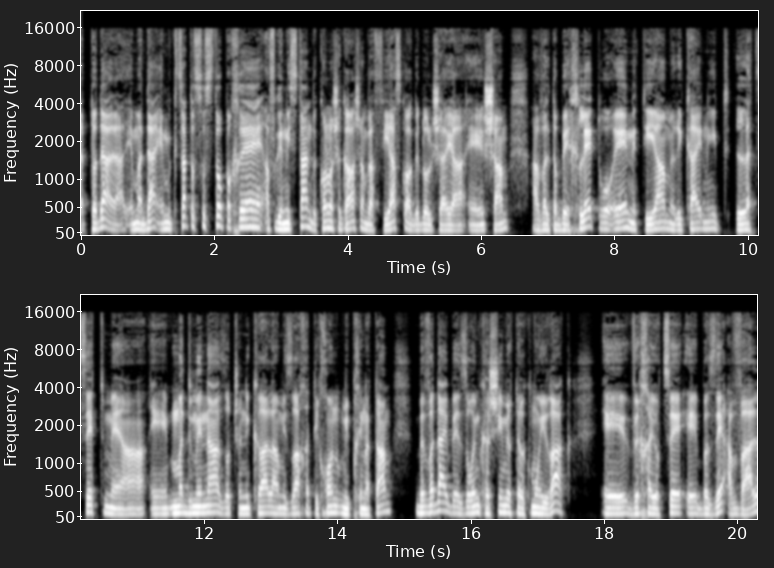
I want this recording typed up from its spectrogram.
אתה יודע הם עדיין הם קצת עשו סטופ אחרי אפגניסטן וכל מה שקרה שם והפיאסקו הגדול שהיה אה, שם אבל אתה בהחלט רואה נטייה אמריקנית לצאת מהמדמנה הזאת שנקרא לה המזרח התיכון מבחינתם בוודאי באזורים קשים יותר כמו עיראק. אה, וכיוצא אה, בזה אבל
